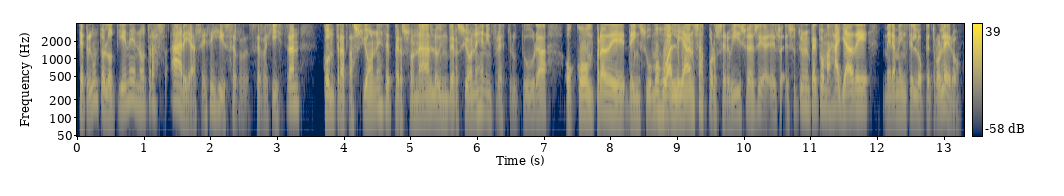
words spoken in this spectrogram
Te pregunto, ¿lo tiene en otras áreas? Es decir, ¿se, registran contrataciones de personal o inversiones en infraestructura o compra de, insumos o alianzas por servicios? eso, eso, tiene un impacto más allá de meramente lo petrolero.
